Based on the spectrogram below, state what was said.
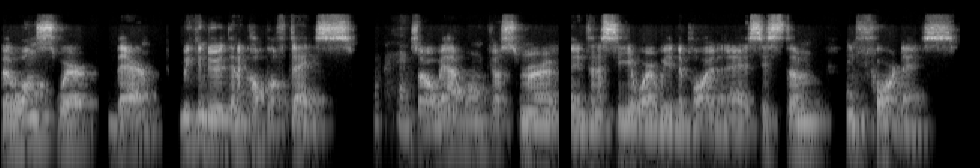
But once we're there, we can do it in a couple of days. Okay. So we have one customer in Tennessee where we deployed a system in four days,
